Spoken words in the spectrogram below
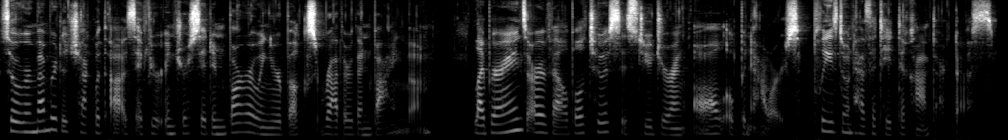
so remember to check with us if you're interested in borrowing your books rather than buying them. Librarians are available to assist you during all open hours. Please don't hesitate to contact us.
